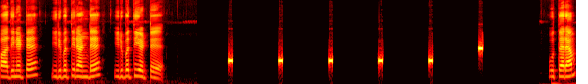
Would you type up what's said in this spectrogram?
പതിനെട്ട് ഇരുപത്തിരണ്ട് ഇരുപത്തിയെട്ട്. ഉത്തരം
